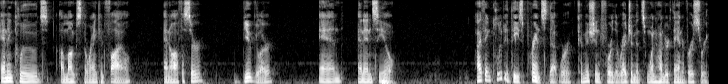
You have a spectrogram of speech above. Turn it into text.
and includes, amongst the rank and file, an officer, bugler, and an NCO. I've included these prints that were commissioned for the regiment's 100th anniversary.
